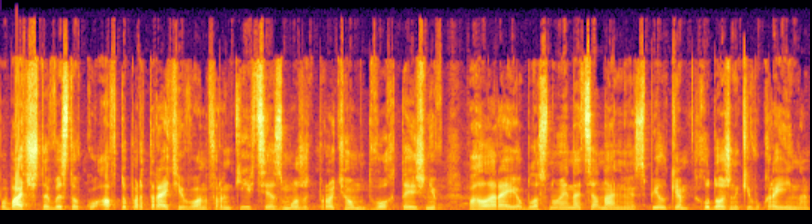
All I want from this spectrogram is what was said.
Побачити виставку автопортретів в Івано-Франківці зможуть протягом двох тижнів в галереї обласної національної спілки художників України.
